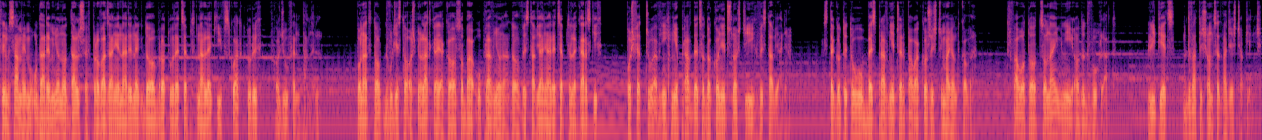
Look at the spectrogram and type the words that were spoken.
Tym samym udaremniono dalsze wprowadzanie na rynek do obrotu recept na leki, w skład których wchodził fentanyl. Ponadto 28-latka jako osoba uprawniona do wystawiania recept lekarskich poświadczyła w nich nieprawdę co do konieczności ich wystawiania. Z tego tytułu bezprawnie czerpała korzyści majątkowe. Trwało to co najmniej od dwóch lat. Lipiec 2025.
